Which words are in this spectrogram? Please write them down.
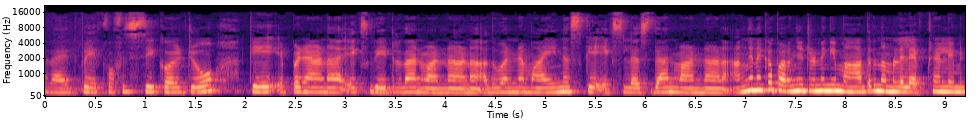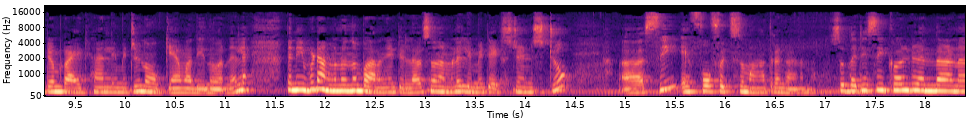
അതായത് ഇപ്പൊ f of is equal to k എപ്പോഴാണ് എക്സ് ഗ്രേറ്റർ ദാൻ വൺ ആണ്. അതുപോലെ തന്നെ minus k x less than one ആണ്. അങ്ങനെയൊക്കെ പറഞ്ഞിട്ടുണ്ടെങ്കിൽ മാത്രം നമ്മൾ ലെഫ്റ്റ് ഹാൻഡ് ലിമിറ്റും റൈറ്റ് ഹാൻഡ് ലിമിറ്റും നോക്കിയാൽ മതി എന്ന് പറഞ്ഞല്ലേ ദൻ ഇവിടെ അങ്ങനെയൊന്നും പറഞ്ഞിട്ടില്ല. സോ നമ്മൾ limit x tends to c f of x മാത്രം കാണുന്നു. So that is equal to എന്താണ്?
